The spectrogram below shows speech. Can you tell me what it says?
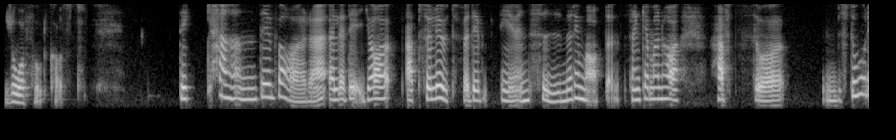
råfodkost? Det kan det vara, eller det, ja absolut för det är ju enzymer i maten. Sen kan man ha haft så stor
